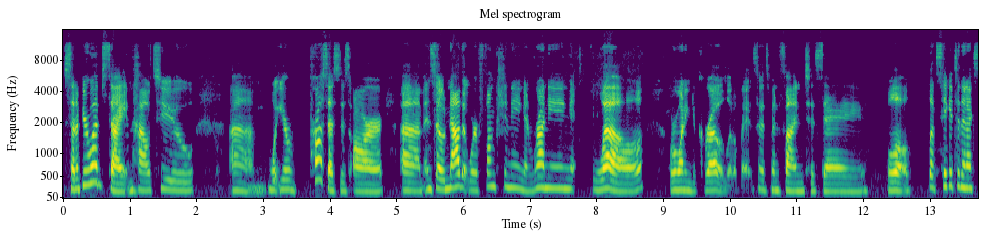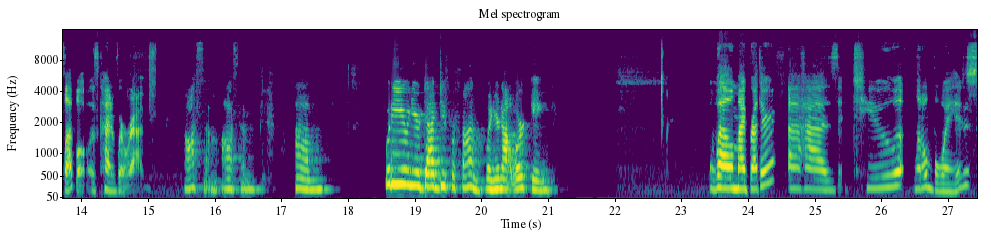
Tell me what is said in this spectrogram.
set up your website and how to um, what your processes are. Um, and so now that we're functioning and running well we're wanting to grow a little bit. So it's been fun to say, well, let's take it to the next level is kind of where we're at. Awesome. Awesome. Um, what do you and your dad do for fun when you're not working? Well, my brother uh, has two little boys.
